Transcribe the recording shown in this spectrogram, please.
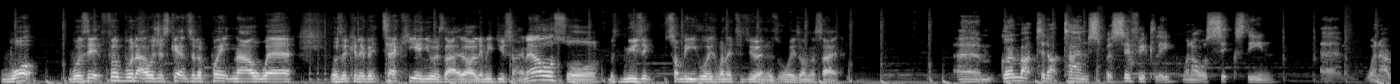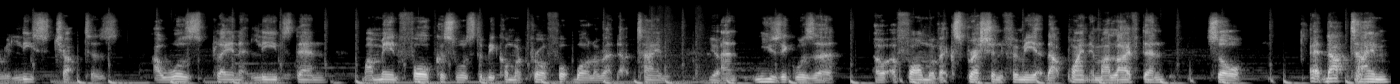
what was it football that was just getting to the point now where was looking a bit techie and you was like, oh, let me do something else, or was music something you always wanted to do and it was always on the side? Um, going back to that time specifically, when I was 16, um, when I released chapters, I was playing at Leeds then. My main focus was to become a pro footballer at that time. Yeah. And music was a, a, a form of expression for me at that point in my life then. So at that time,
